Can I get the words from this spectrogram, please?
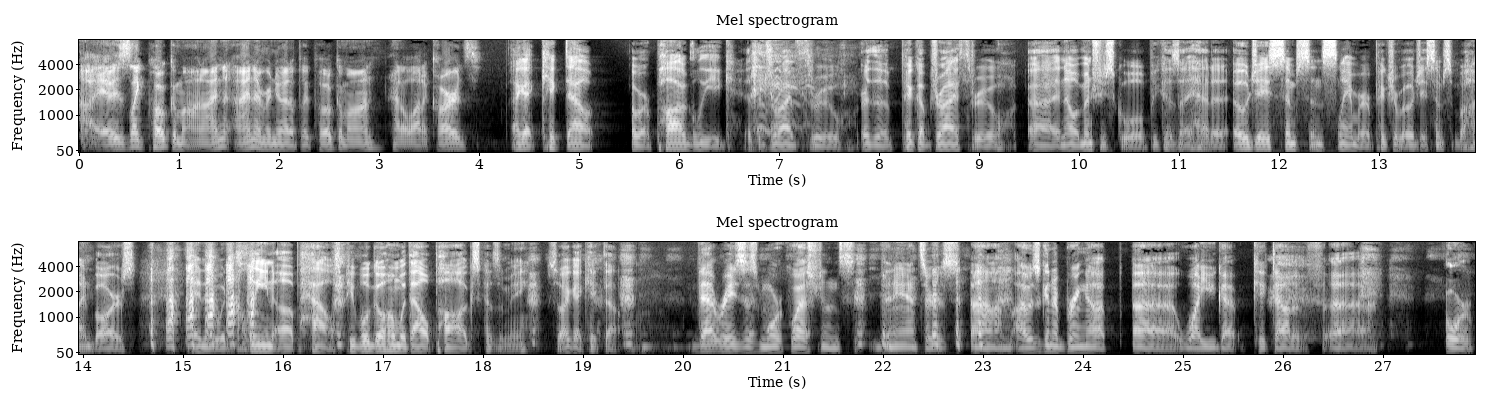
Uh, it was like Pokemon. I, n- I never knew how to play Pokemon. Had a lot of cards. I got kicked out of our POG league at the drive-through or the pickup drive-through uh, in elementary school because I had an OJ Simpson slammer, a picture of OJ Simpson behind bars, and it would clean up house. People would go home without Pogs because of me, so I got kicked out. That raises more questions than answers. Um, I was going to bring up uh, why you got kicked out of, uh, or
